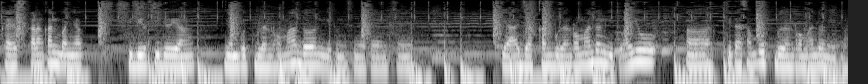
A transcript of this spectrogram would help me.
kayak sekarang kan banyak video-video yang nyambut bulan Ramadan gitu misalnya kayak misalnya ya ajakan bulan Ramadan gitu. Ayo uh, kita sambut bulan Ramadan gitu.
